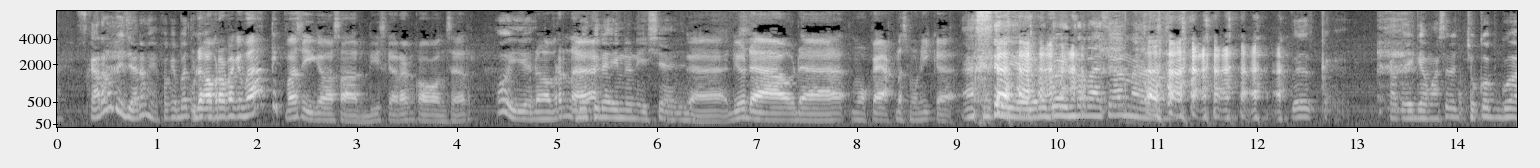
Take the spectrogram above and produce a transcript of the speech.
Sekarang udah jarang ya pakai batik. Udah gak pernah pakai batik pasti Mas Ardi sekarang kalau konser. Oh iya. Udah nggak pernah. Udah tidak Indonesia. Enggak, dia udah udah mau kayak Agnes Monica. Asik, udah gue internasional. Kata Iga Mas cukup gue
